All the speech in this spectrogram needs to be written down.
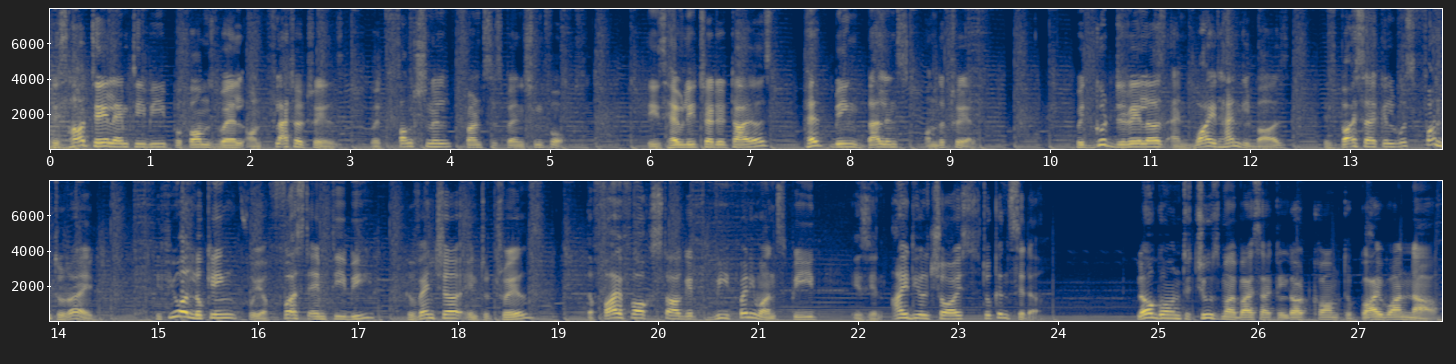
This hardtail MTB performs well on flatter trails with functional front suspension forks. These heavily treaded tires help being balanced on the trail. With good derailleurs and wide handlebars, this bicycle was fun to ride. If you are looking for your first MTB to venture into trails, the Firefox Target V21 Speed is an ideal choice to consider. Log on to choosemybicycle.com to buy one now.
